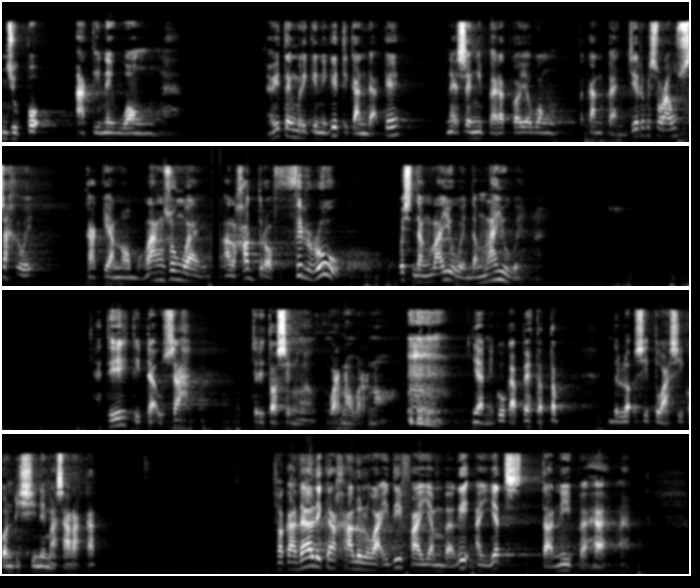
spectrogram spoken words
njupuk atine wong. Nah, itu yang mriki niki dikandake nek sing ibarat kaya wong tekan banjir wis ora usah kowe kakean ngomong, langsung wae. Al khadra firru. Wis ndang melayu kowe, ndang melayu kowe. Jadi tidak usah cerita sing warna-warna. ya niku kabeh tetep delok situasi kondisine masyarakat. Fakadzalika halul wa'idi fayam bagi ayat tani baha.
